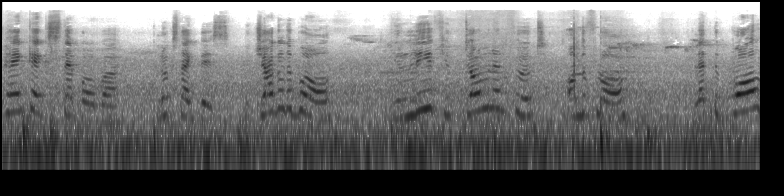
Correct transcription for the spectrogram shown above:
pancake step over looks like this. You juggle the ball, you leave your dominant foot on the floor, let the ball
